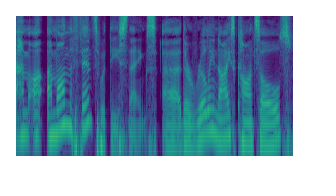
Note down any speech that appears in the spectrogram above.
I'm I'm on the fence with these things. Uh, they're really nice consoles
